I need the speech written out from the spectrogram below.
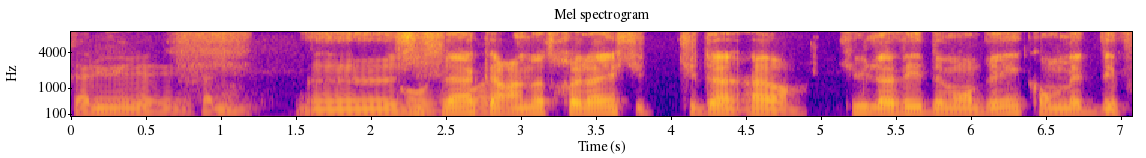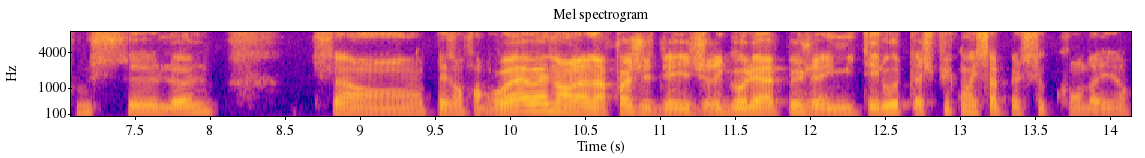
salut, salut. Gifla, car un autre live, tu, tu alors tu l'avais demandé qu'on mette des pouces, lol. Ça en plaisantant. Ouais, ouais, non, la dernière fois, j'ai rigolé un peu, j'ai imité l'autre. Je sais plus comment il s'appelle ce con d'ailleurs.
